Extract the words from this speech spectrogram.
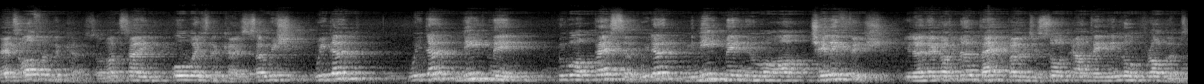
That's often the case. I'm not saying always the case. So we, sh- we, don't, we don't need men who are passive. We don't need men who are jellyfish. You know, they've got no backbone to sort out their in-law problems.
